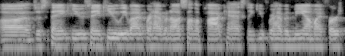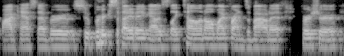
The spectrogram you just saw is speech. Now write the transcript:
Uh, just thank you, thank you, Levi, for having us on the podcast. Thank you for having me on my first podcast ever. It was super exciting. I was like telling all my friends about it for sure.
